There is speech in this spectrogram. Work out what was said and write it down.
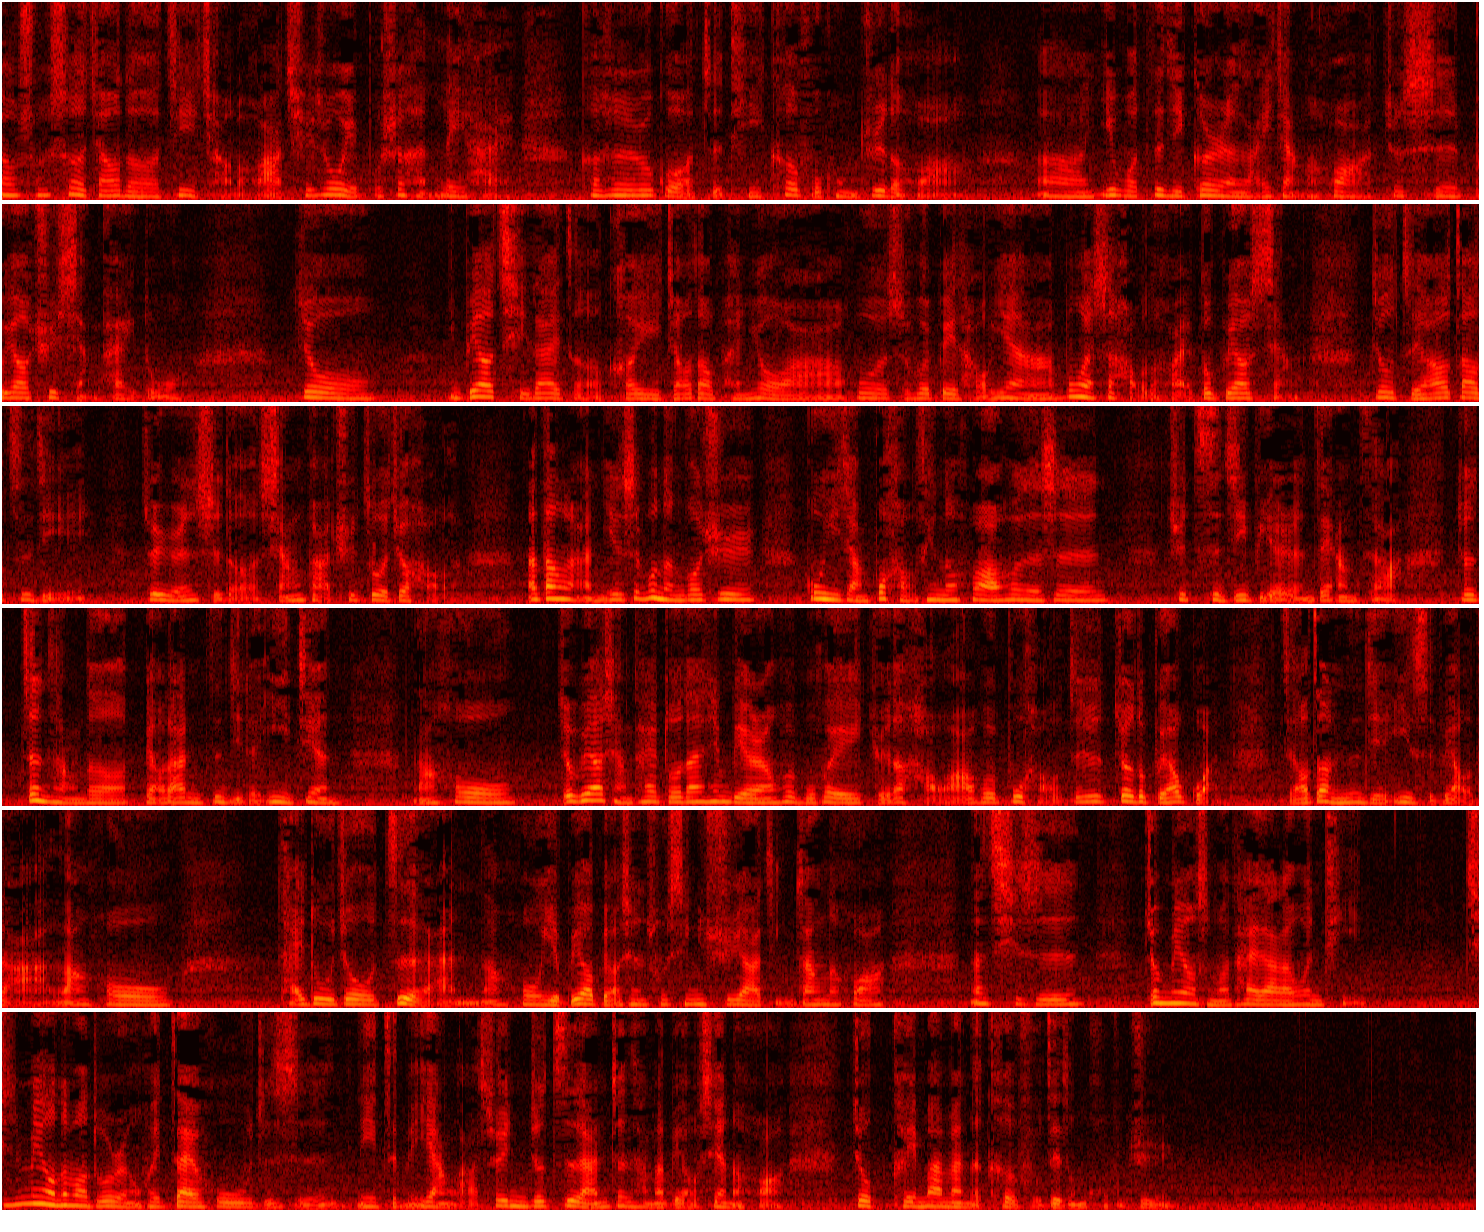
要说社交的技巧的话，其实我也不是很厉害。可是如果只提克服恐惧的话，嗯，以我自己个人来讲的话，就是不要去想太多。就你不要期待着可以交到朋友啊，或者是会被讨厌啊，不管是好的坏都不要想，就只要照自己最原始的想法去做就好了。那当然也是不能够去故意讲不好听的话，或者是。去刺激别人这样子啊，就正常的表达你自己的意见，然后就不要想太多，担心别人会不会觉得好啊或者不好，这就就都不要管，只要照你自己的意思表达，然后态度就自然，然后也不要表现出心虚啊紧张的话，那其实就没有什么太大的问题。其实没有那么多人会在乎，就是你怎么样啦，所以你就自然正常的表现的话，就可以慢慢的克服这种恐惧。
